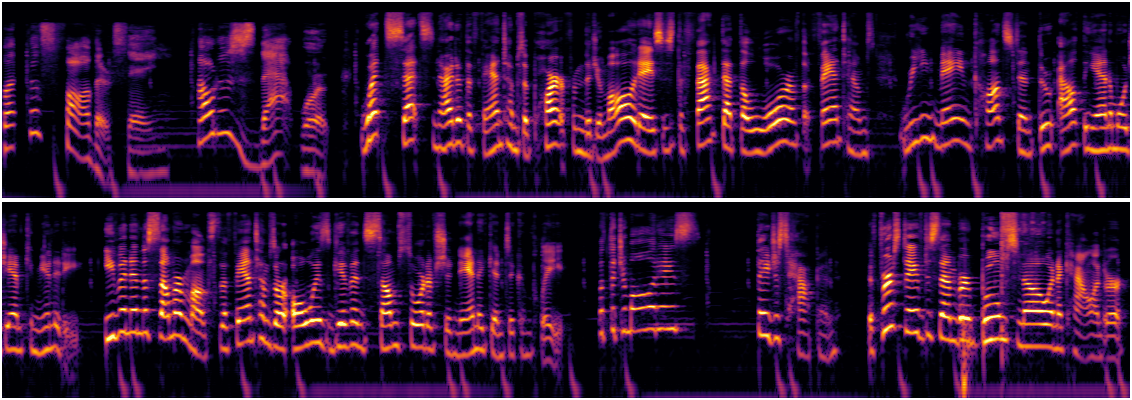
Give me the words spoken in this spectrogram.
But the father thing, how does that work? What sets Night of the Phantoms apart from the Jamaalidays is the fact that the lore of the Phantoms remain constant throughout the Animal Jam community. Even in the summer months, the Phantoms are always given some sort of shenanigan to complete. But the Jamaalidays, they just happen. The first day of December, boom, snow, and a calendar.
